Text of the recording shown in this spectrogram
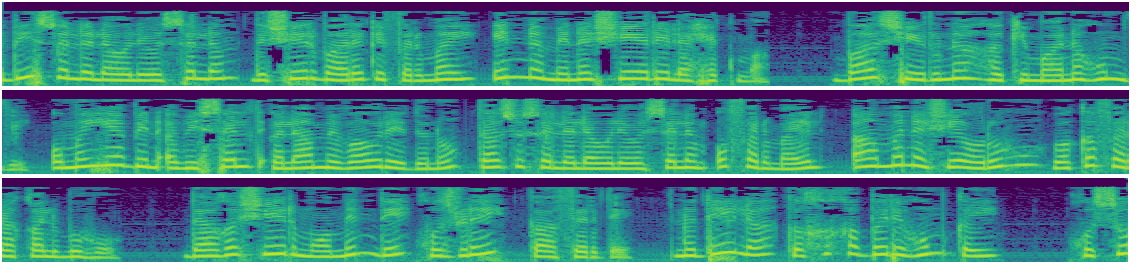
نبي صلی الله علیه وسلم د شعر باره کې فرمایي، ان من الشعر لحکمة، بعض شعرونه حکیمانه هم وي. امیة بن ابي سلط کلام مې واورېدونو تاسو صلی الله علیه وسلم وفرمایل، آمن شعره وکفر قلبه، دا غه شعر مومن دی خو زړه کافر دی نو دی له که خه خبره هم کوي خو سو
